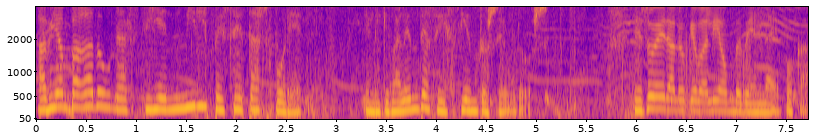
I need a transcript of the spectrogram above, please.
Habían pagado unas 100.000 pesetas por él, el equivalente a 600 euros. Eso era lo que valía un bebé en la época.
